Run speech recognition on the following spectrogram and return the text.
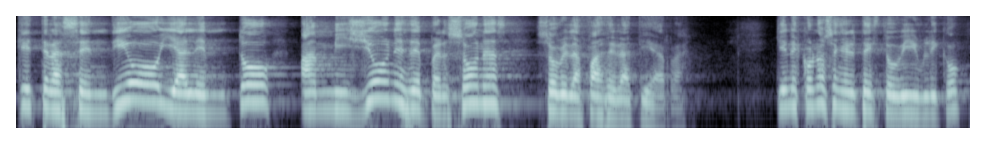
que trascendió y alentó a millones de personas sobre la faz de la tierra. Quienes conocen el texto bíblico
